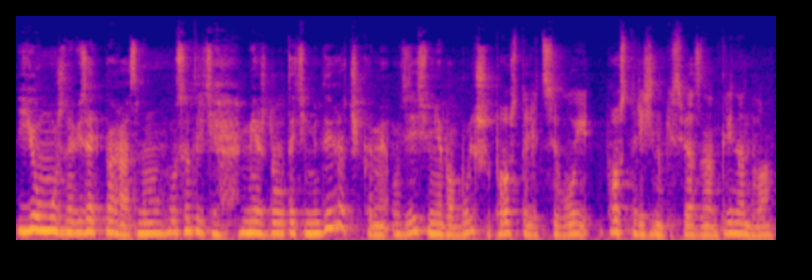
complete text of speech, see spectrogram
Ее можно вязать по-разному. Вот смотрите, между вот этими дырочками, вот здесь у меня побольше просто лицевой, просто резинки связаны 3 на 2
